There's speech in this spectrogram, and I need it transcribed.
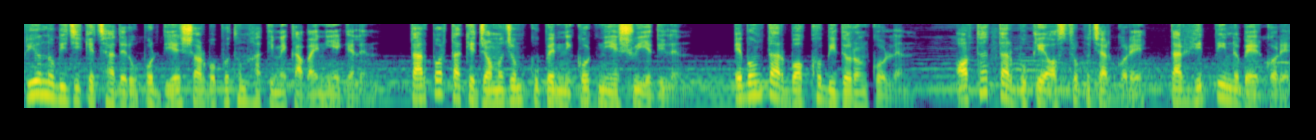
প্রিয় নবীজিকে ছাদের উপর দিয়ে সর্বপ্রথম হাতিমে কাবায় নিয়ে গেলেন। তারপর তাকে জমজম কূপের নিকট নিয়ে শুইয়ে দিলেন এবং তার বক্ষ বিদরণ করলেন। অর্থাৎ তার বুকে অস্ত্রোপচার করে, তার হৃৎপিণ্ড বের করে,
